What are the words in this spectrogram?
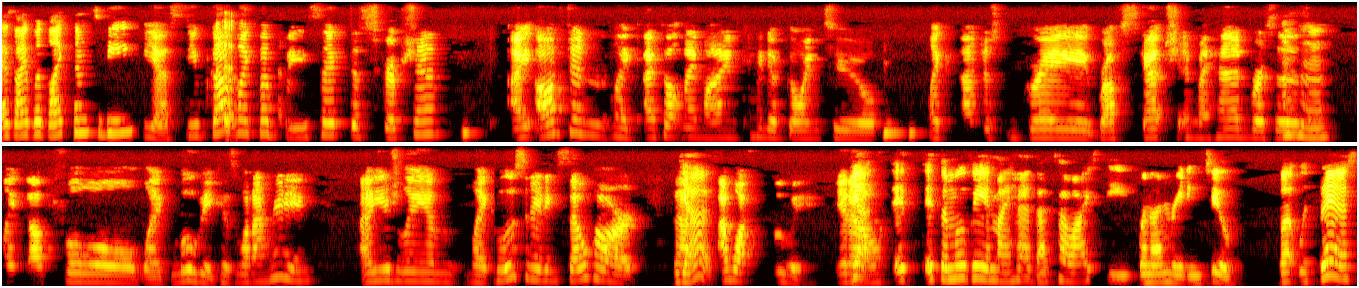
as I would like them to be. Yes, you've got like the basic description. I often like I felt my mind kind of going to like a just gray rough sketch in my head versus Mhm. like a full like movie because when I'm reading, I usually am like hallucinating so hard that Yes. I'm watching a movie. You know, Yes, it's it's a movie in my head. That's how I see when I'm reading too. But with this,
